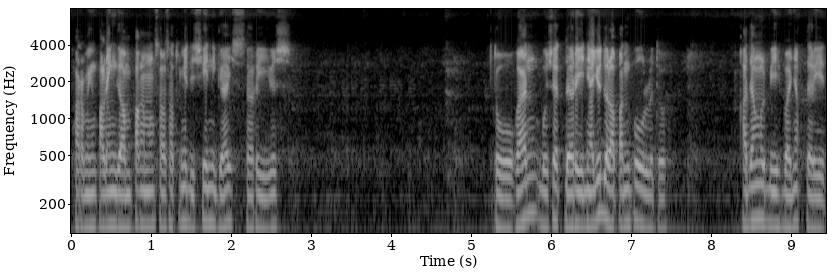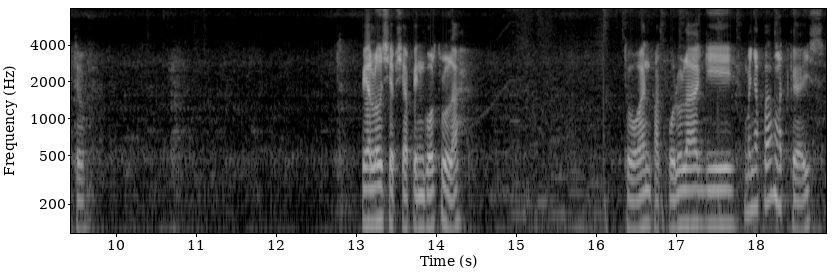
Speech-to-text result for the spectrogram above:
farming paling gampang emang salah satunya di sini guys. Serius. Tuh kan buset dari ini aja udah 80 tuh. Kadang lebih banyak dari itu. Tapi lo siap-siapin gold lu lah. Tuh kan 40 lagi. Banyak banget guys.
